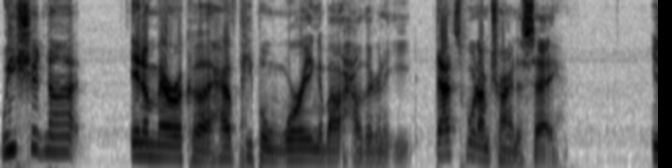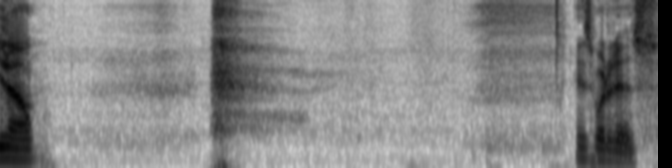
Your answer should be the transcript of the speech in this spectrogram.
we should not in America have people worrying about how they're going to eat. That's what I'm trying to say. You know? Is what it is.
